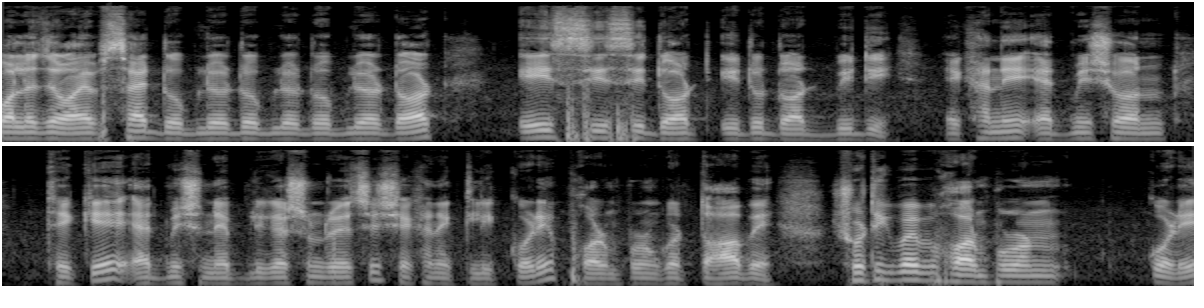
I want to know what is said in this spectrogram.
কলেজের website W W W dot HCC dot edu dot BD এখানে অ্যাডমিশন থেকে অ্যাডমিশন অ্যাপ্লিকেশন রয়েছে, সেখানে ক্লিক করে ফর্ম পূরণ করতে হবে। সঠিকভাবে ফর্ম পূরণ করে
